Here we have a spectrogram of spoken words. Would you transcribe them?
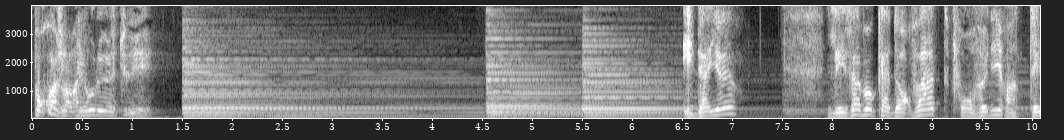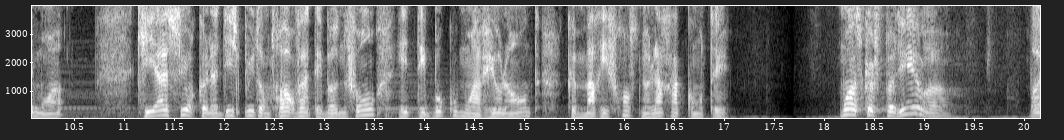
Pourquoi j'aurais voulu le tuer? Et d'ailleurs, les avocats d'Orvat font venir un témoin qui assure que la dispute entre Horvat et Bonnefond était beaucoup moins violente que Marie-France ne l'a raconté. Moi, ce que je peux dire, bah,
